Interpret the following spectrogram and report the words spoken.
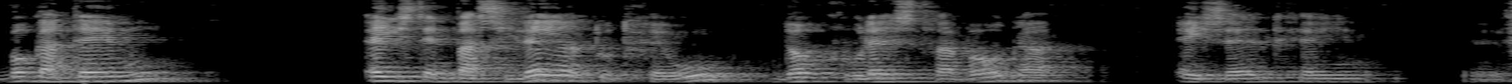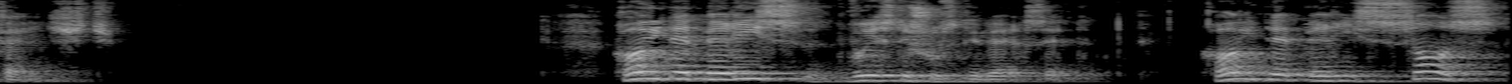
bogatemu, eis ten basilejan tut heu, do królestwa Boga, eis elthein wejść. Hoide peris, 26 werset. Hoide perissos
